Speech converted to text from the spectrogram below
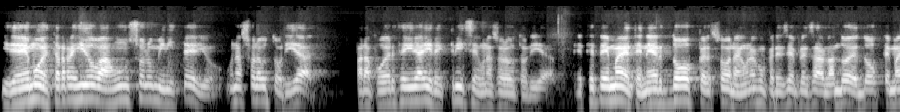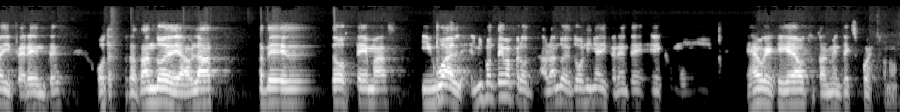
y debemos estar regidos bajo un solo ministerio, una sola autoridad, para poder seguir a directrices de una sola autoridad. Este tema de tener dos personas en una conferencia de prensa hablando de dos temas diferentes o tratando de hablar de dos temas igual, el mismo tema, pero hablando de dos líneas diferentes, es como un es algo que ha quedado totalmente expuesto. ¿no?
